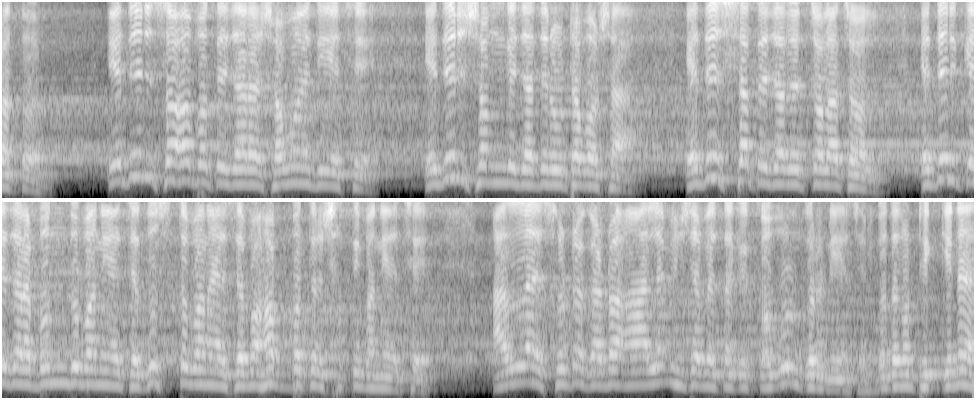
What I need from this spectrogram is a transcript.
পাথর। এদের সহপতে যারা সময় দিয়েছে, এদের সঙ্গে যাদের উঠা বসা, এদের সাথে যাদের চলাচল, এদেরকে যারা বন্ধু বানিয়েছে, দুস্থ বানিয়েছে, মহাব্বতের সাথী বানিয়েছে আল্লাহ ছোটখাটো আলেম হিসাবে তাকে কবুল করে নিয়েছেন। কথা ঠিক কিনা?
